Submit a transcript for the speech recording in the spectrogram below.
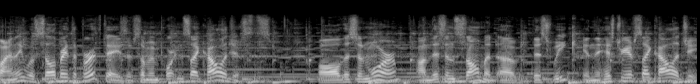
Finally, we'll celebrate the birthdays of some important psychologists. All this and more on this installment of This Week in the History of Psychology.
